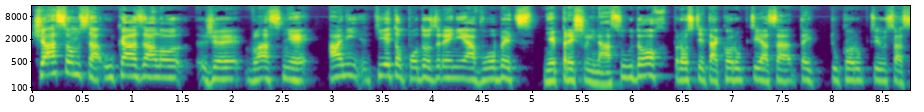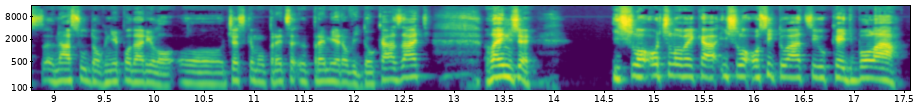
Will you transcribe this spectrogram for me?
časom sa ukázalo, že vlastne ani tieto podozrenia vôbec neprešli na súdoch. Proste tá korupcia sa, tej, tú korupciu sa na súdoch nepodarilo českému pre, premiérovi dokázať. Lenže Išlo o človeka, išlo o situáciu, keď bola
